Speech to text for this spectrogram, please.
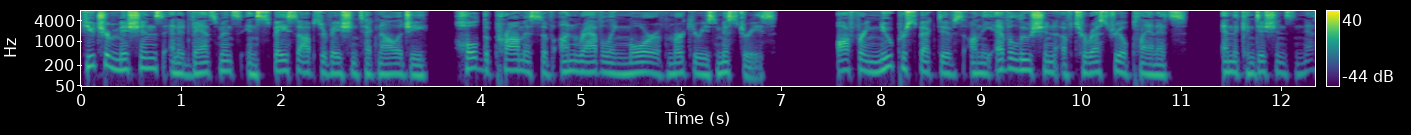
Future missions and advancements in space observation technology hold the promise of unraveling more of Mercury's mysteries, offering new perspectives on the evolution of terrestrial planets and the conditions necessary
